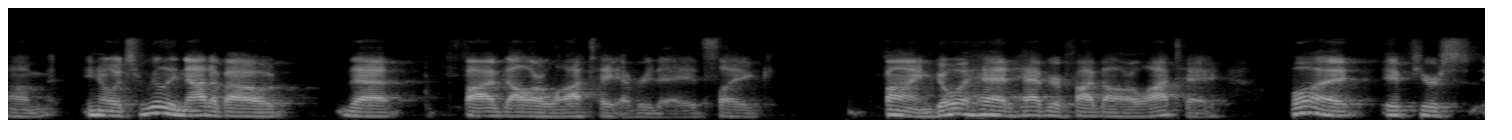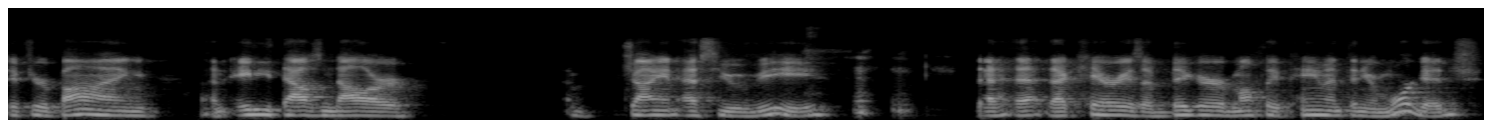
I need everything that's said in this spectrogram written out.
Um, you know, it's really not about that $5 latte every day. It's like, fine, go ahead, have your $5 latte. But if you're if you're buying an $80,000 giant SUV that, that, that carries a bigger monthly payment than your mortgage,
